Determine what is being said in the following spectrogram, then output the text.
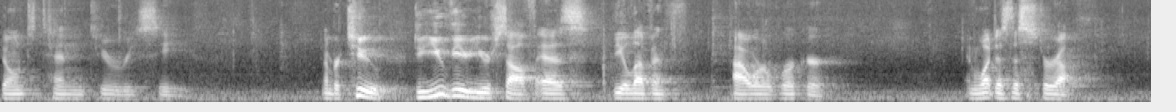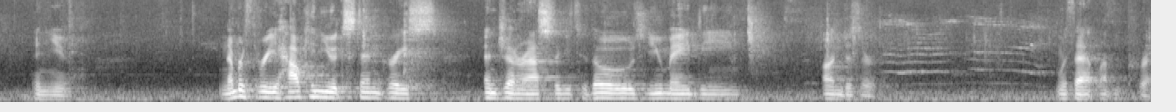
don't tend to receive? Number two, do you view yourself as the 11th hour worker? And what does this stir up in you? Number three, how can you extend grace and generosity to those you may deem undeserving? With that, let me pray.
